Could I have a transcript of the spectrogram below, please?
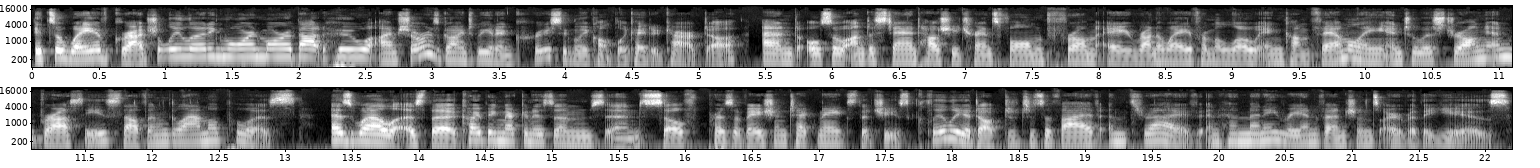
It's a way of gradually learning more and more about who I'm sure is going to be an increasingly complicated character, and also understand how she transformed from a runaway from a low income family into a strong and brassy southern glamour puss as well as the coping mechanisms and self preservation techniques that she's clearly adopted to survive and thrive in her many reinventions over the years.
